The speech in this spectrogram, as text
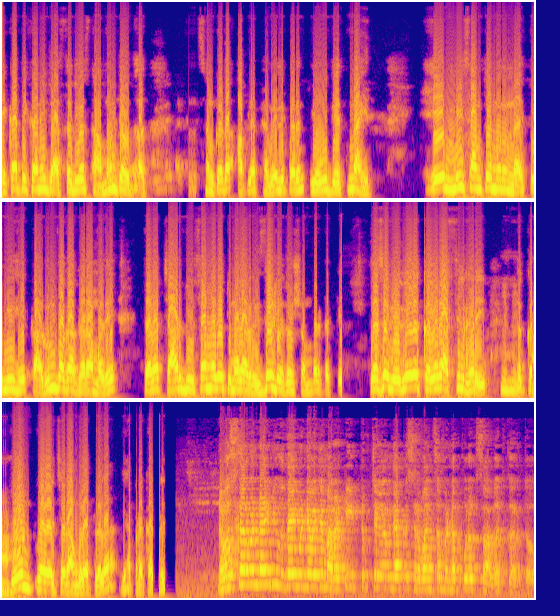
एका ठिकाणी जास्त दिवस थांबून ठेवतात. संकट आपल्या फॅमिली पर्यंत येऊ देत नाहीत. हे मी सांगतो म्हणून नाही तुम्ही हे काढून बघा घरामध्ये. त्याला चार दिवसामध्ये तुम्हाला रिझल्ट येतो शंभर टक्के. जसे वेगवेगळे कलर असतील घरी तर दोन कलरचे रांगोळी आपल्याला या प्रकारे नमस्कार मंडळी मी उदय मंडळाच्या मराठी युट्यूब चॅनलमध्ये आपल्या सर्वांचं मनपूर्वक स्वागत करतो.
